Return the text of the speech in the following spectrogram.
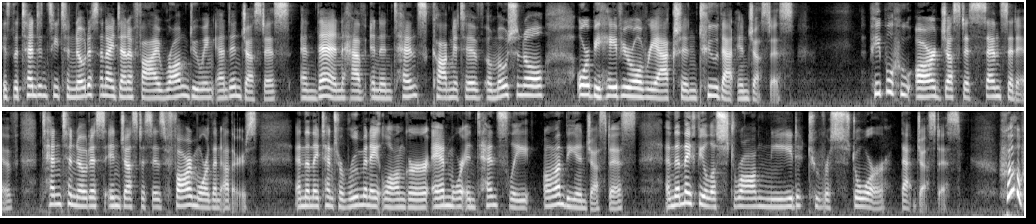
is the tendency to notice and identify wrongdoing and injustice, and then have an intense cognitive, emotional, or behavioral reaction to that injustice. People who are justice sensitive tend to notice injustices far more than others, and then they tend to ruminate longer and more intensely on the injustice, and then they feel a strong need to restore that justice. Whew!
